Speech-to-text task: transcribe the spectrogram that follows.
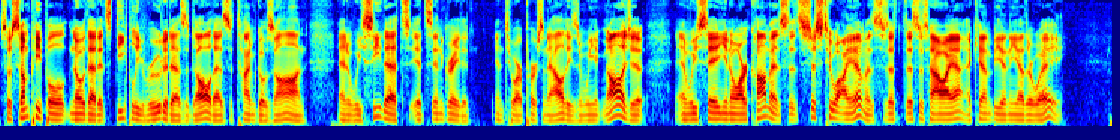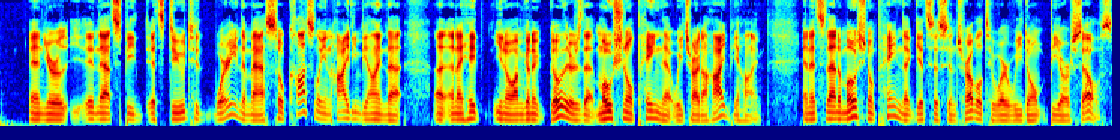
So some people know that it's deeply rooted as adult as the time goes on, and we see that it's integrated into our personalities, and we acknowledge it, and we say, you know, our comments, it's just who I am. It's just, this is how I am. I can't be any other way. And you're in that speed. It's due to wearing the mask so constantly and hiding behind that uh, and I hate, you know, I'm going to go there is that emotional pain that we try to hide behind. And it's that emotional pain that gets us in trouble to where we don't be ourselves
